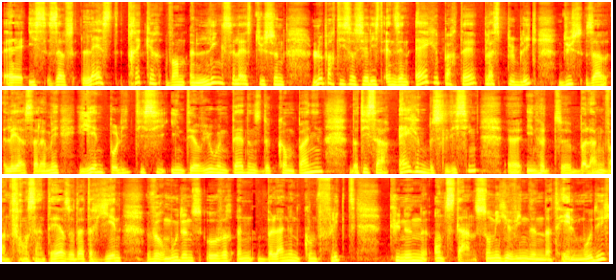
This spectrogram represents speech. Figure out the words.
hij is zelfs lijsttrekker van een linkse lijst tussen Le Parti Socialiste en zijn eigen partij, Place Publique. Dus zal Lea Salamé geen politici interviewen tijdens de campagne. Dat is haar eigen beslissing uh, in het uh, belang van France Inter, zodat er geen vermoedens over een belangenconflict kunnen ontstaan. Sommigen vinden dat heel moedig,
